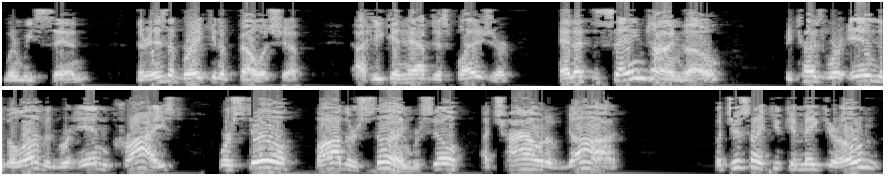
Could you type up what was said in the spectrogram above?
when we sin. There is a breaking of fellowship. Uh, he can have displeasure. And at the same time though, because we're in the beloved, we're in Christ, we're still father's son. We're still a child of God. But just like you can make your own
